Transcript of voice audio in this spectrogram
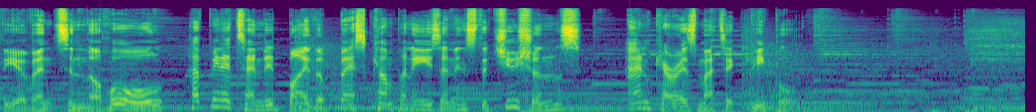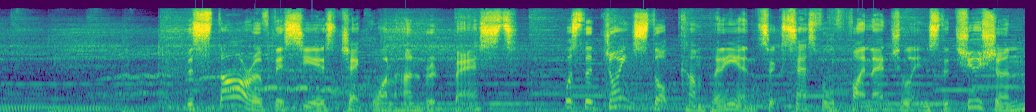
The events in the hall have been attended by the best companies and institutions and charismatic people. The star of this year's Czech 100 Best was the joint stock company and successful financial institution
